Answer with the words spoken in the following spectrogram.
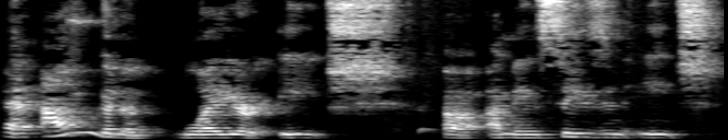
And I'm going to layer each, uh, I mean season each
